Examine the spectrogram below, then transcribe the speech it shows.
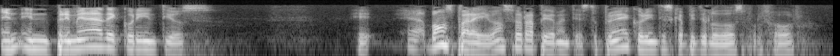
En, en, Primera de Corintios, eh, eh, vamos para ahí, vamos a ver rápidamente esto. Primera de Corintios capítulo 2, por favor.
